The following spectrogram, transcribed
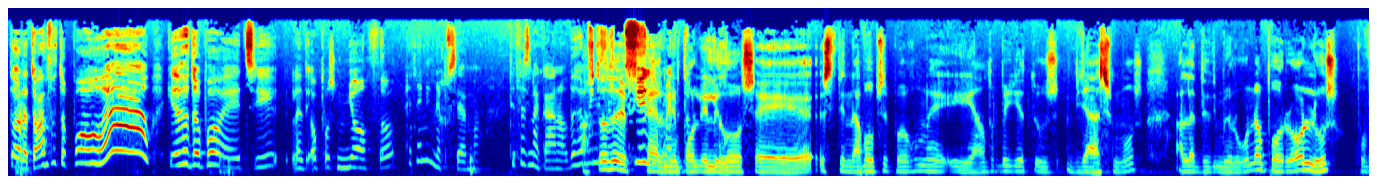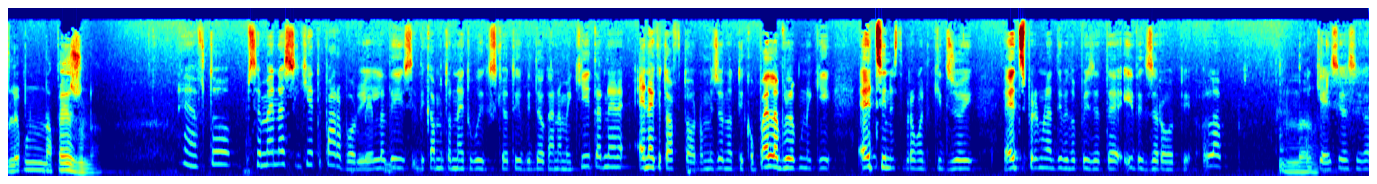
Τώρα, το αν θα το πω «Αου» και δεν θα το πω έτσι, δηλαδή όπως νιώθω, ε, δεν είναι ψέμα. Τι θες να κάνω. Δεν θα Αυτό μείνεις δεν ίδιος φέρνει μέχρι το- πολύ λίγο σε, στην απόψη που έχουν οι άνθρωποι για τους διάσημους αλλά τη δημιουργούν από ρόλους που βλέπουν να παίζουν. Ε, αυτό σε μένα συγχαίρεται πάρα πολύ. Δηλαδή, ειδικά με το Netflix και ό,τι βίντεο κάναμε εκεί, ήταν ένα και το αυτό. Νομίζω ότι η κοπέλα που βλέπουν εκεί έτσι είναι στην πραγματική της ζωή, έτσι πρέπει να αντιμετωπίζετε ή δεν ξέρω τι. Αλλά. Ναι. Οκ, σιγά σιγά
